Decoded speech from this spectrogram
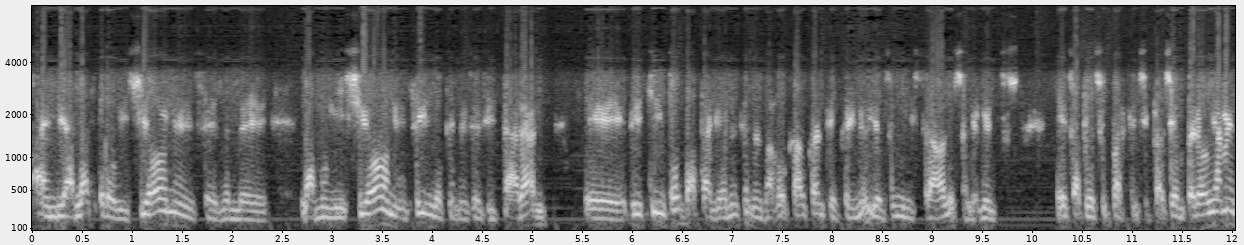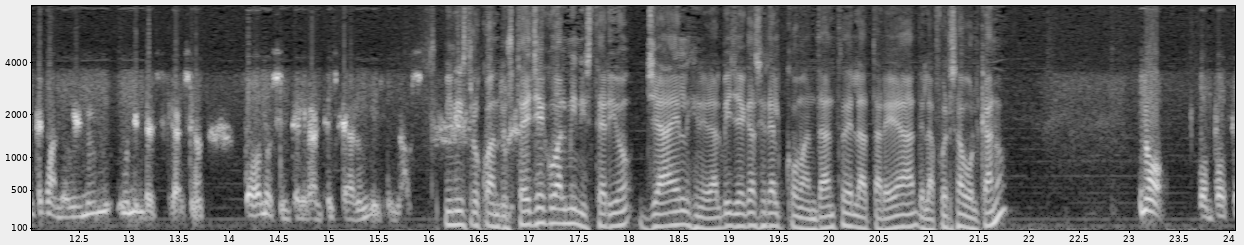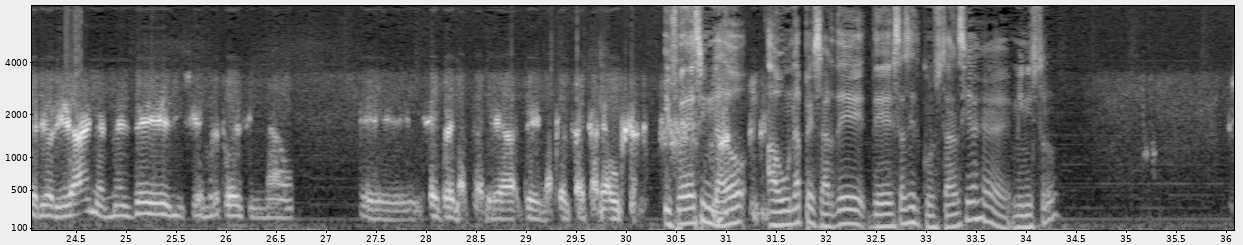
a enviar las provisiones, el, el, la munición, en fin, lo que necesitaran eh, distintos batallones en el Bajo Cauca antioqueño y él suministraba los elementos. Esa fue su participación, pero obviamente cuando vino un, una investigación, todos los integrantes quedaron vinculados. Ministro, cuando usted llegó al ministerio, ¿ya el general Villegas era el comandante de la tarea de la Fuerza Volcano? No, con posterioridad, en el mes de diciembre fue designado eh, jefe de la tarea de la Fuerza de Tarea Volcano. ¿Y fue designado aún a pesar de, de estas circunstancias, eh, ministro?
